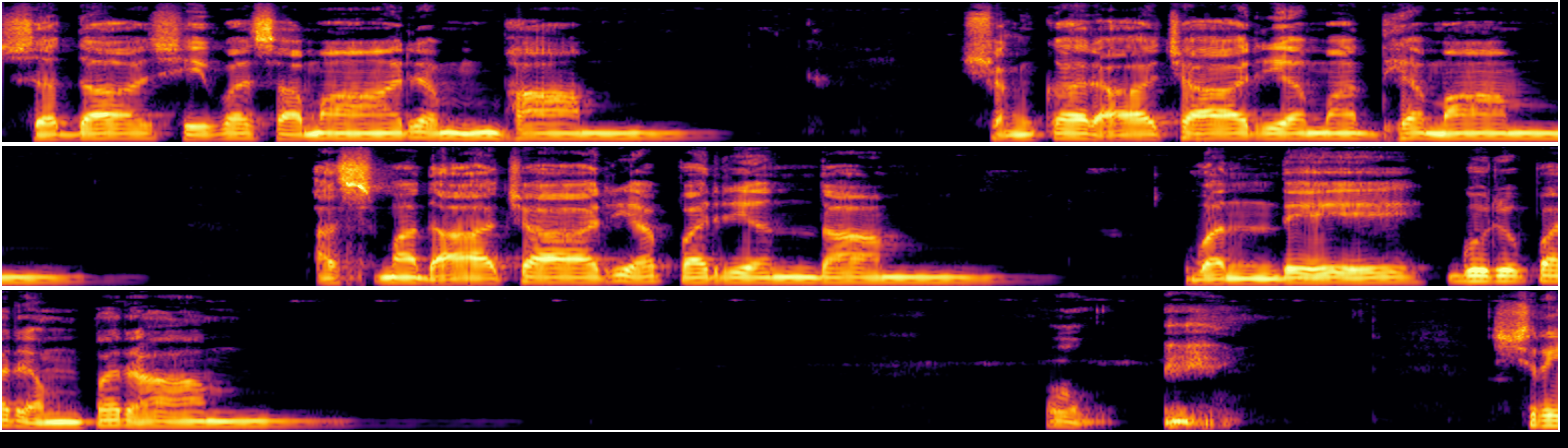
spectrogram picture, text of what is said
सदाशिवसमारम्भाम् शङ्कराचार्यमध्यमाम् अस्मदाचार्यपर्यन्तां वन्दे गुरुपरम्पराम् ഓം ശ്രീ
